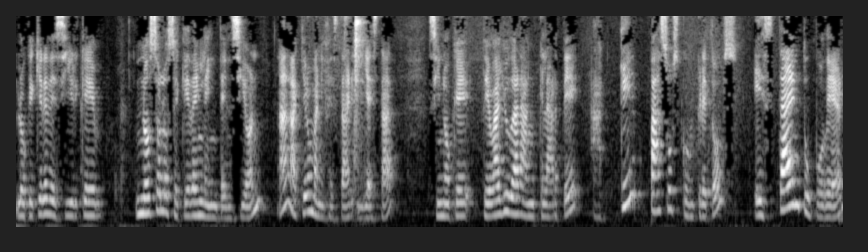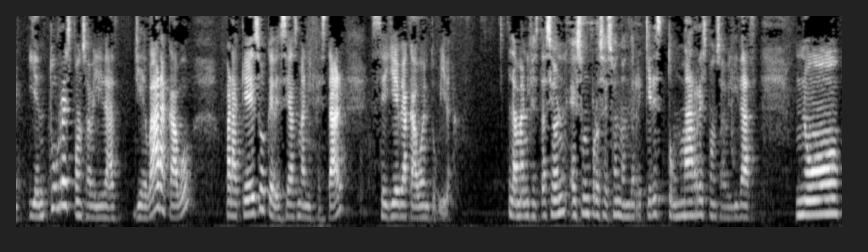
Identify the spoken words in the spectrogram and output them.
lo que quiere decir que no solo se queda en la intención, ah, quiero manifestar y ya está, sino que te va a ayudar a anclarte a qué pasos concretos está en tu poder y en tu responsabilidad llevar a cabo para que eso que deseas manifestar se lleve a cabo en tu vida. La manifestación es un proceso en donde requieres tomar responsabilidad. No,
